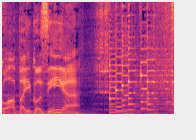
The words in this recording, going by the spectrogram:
Copa e Cozinha.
